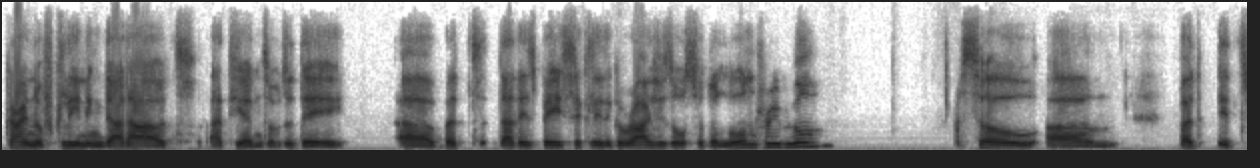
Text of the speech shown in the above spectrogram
kind of cleaning that out at the end of the day. Uh, but that is basically the garage is also the laundry room. So um, but it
